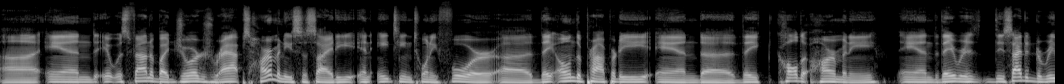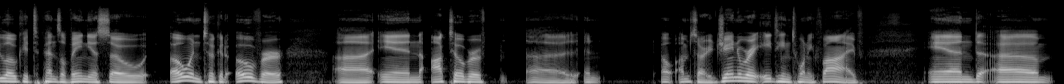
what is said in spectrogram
Uh, and it was founded by George Rapp's Harmony Society in 1824. Uh, they owned the property and uh, they called it Harmony, and they re- decided to relocate to Pennsylvania. So Owen took it over uh, in October of, uh, and oh, I'm sorry, January 1825, and um,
